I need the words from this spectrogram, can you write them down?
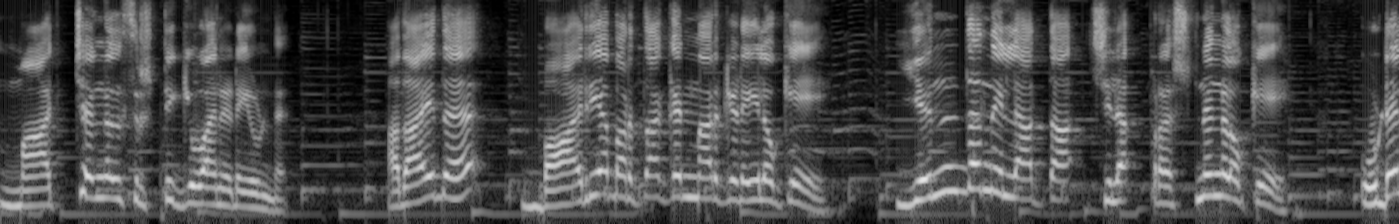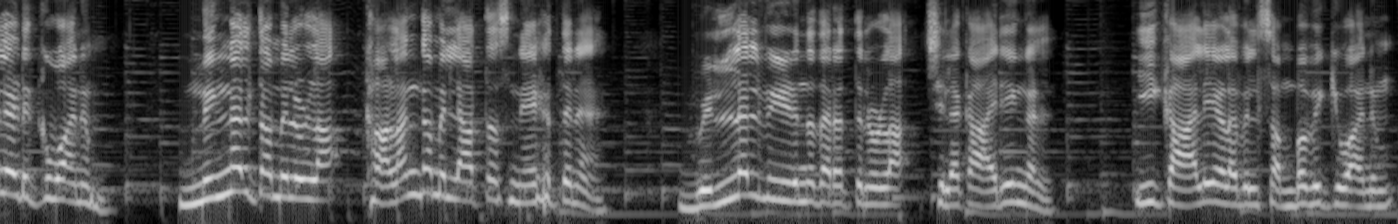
മാറ്റങ്ങൾ സൃഷ്ടിക്കുവാനിടയുണ്ട്. അതായത് ഭാര്യ ഭർത്താക്കന്മാർക്കിടയിലൊക്കെ എന്തെന്നില്ലാത്ത ചില പ്രശ്നങ്ങളൊക്കെ ഉടലെടുക്കുവാനും നിങ്ങൾ തമ്മിലുള്ള കളങ്കമില്ലാത്ത സ്നേഹത്തിന് വിള്ളൽ വീഴുന്ന തരത്തിലുള്ള ചില കാര്യങ്ങൾ ഈ കാലയളവിൽ സംഭവിക്കുവാനും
